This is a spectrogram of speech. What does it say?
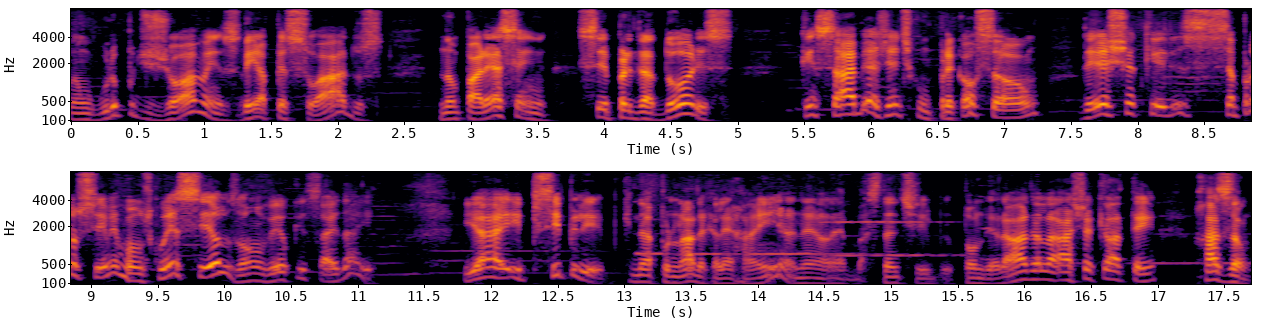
é um grupo de jovens bem apessoados, não parecem ser predadores. Quem sabe a gente, com precaução, deixa que eles se aproximem, vamos conhecê-los, vamos ver o que sai daí. E a Ipsípile, que não é por nada que ela é rainha, né, ela é bastante ponderada, ela acha que ela tem razão.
